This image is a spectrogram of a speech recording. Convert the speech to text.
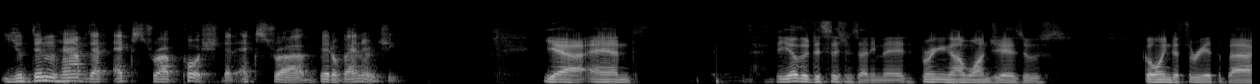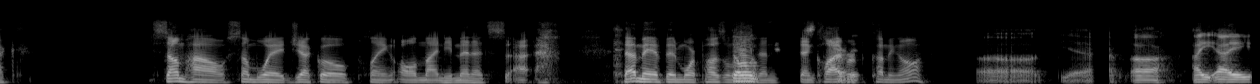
you didn't have that extra push, that extra bit of energy. Yeah, and the other decisions that he made, bringing on Juan Jesus, going to three at the back, somehow, some way, Dzeko playing all 90 minutes. I, that may have been more puzzling Don't than than Kluivert coming off. Uh, yeah. Uh, I I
